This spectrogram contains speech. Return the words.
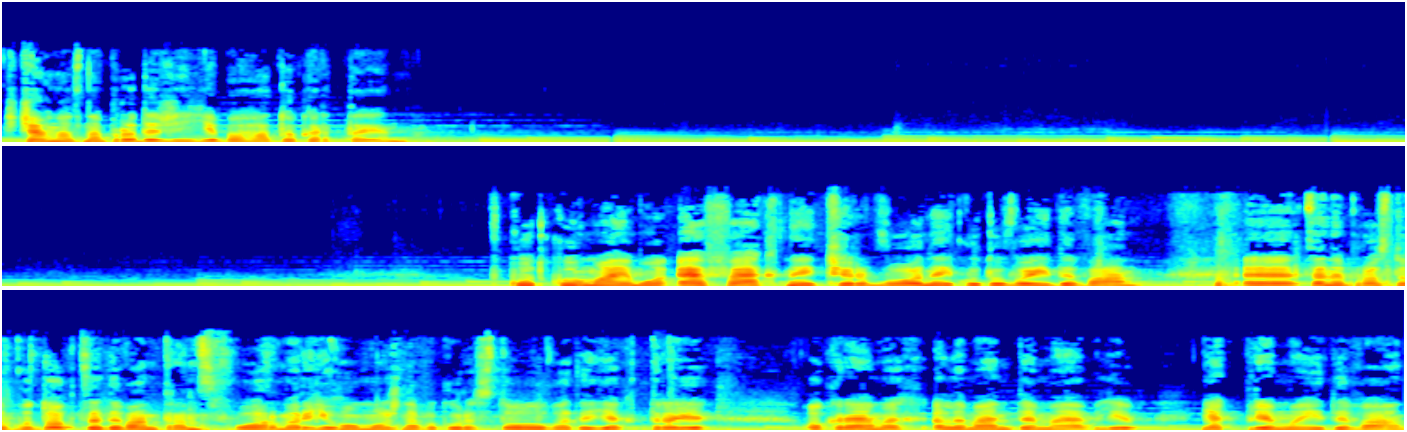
Ще в нас на продажі є багато картин. Кутку маємо ефектний червоний кутовий диван. Е, Це не просто куток, це диван-трансформер. Його можна використовувати як три окремих елементи меблів, як прямий диван,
